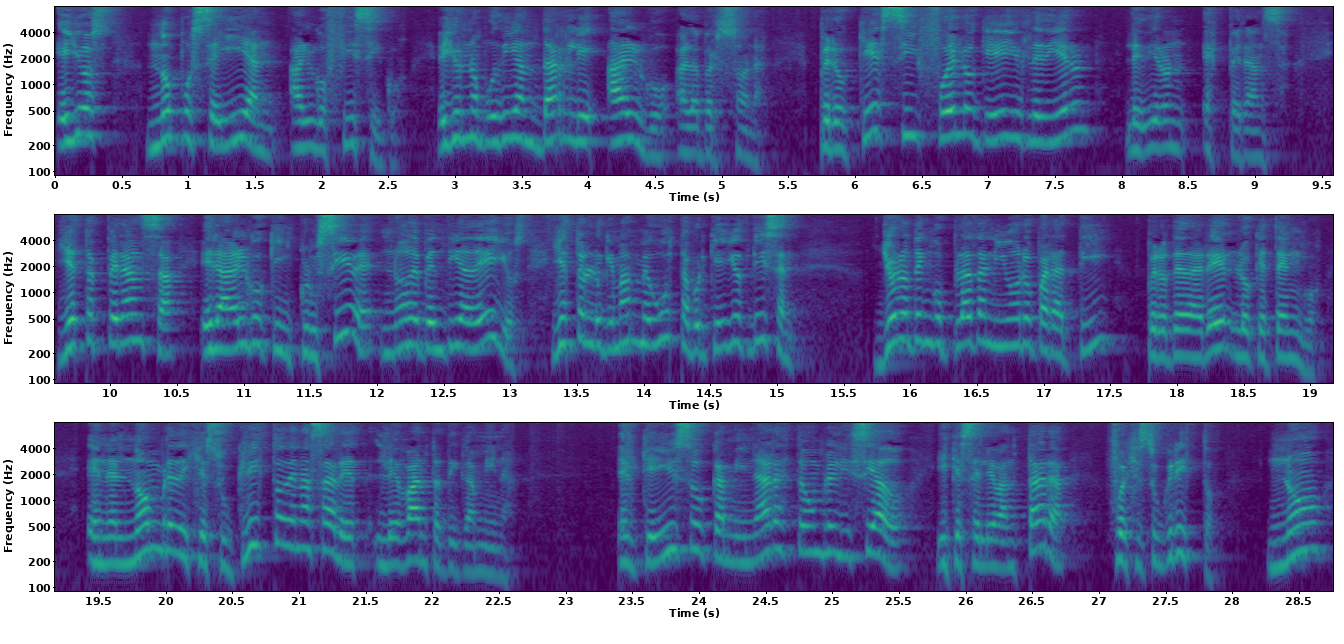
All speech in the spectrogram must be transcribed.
ellos no poseían algo físico. Ellos no podían darle algo a la persona. Pero ¿qué sí fue lo que ellos le dieron? Le dieron esperanza. Y esta esperanza era algo que inclusive no dependía de ellos. Y esto es lo que más me gusta porque ellos dicen, yo no tengo plata ni oro para ti, pero te daré lo que tengo. En el nombre de Jesucristo de Nazaret, levántate y camina. El que hizo caminar a este hombre lisiado y que se levantara fue Jesucristo, no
